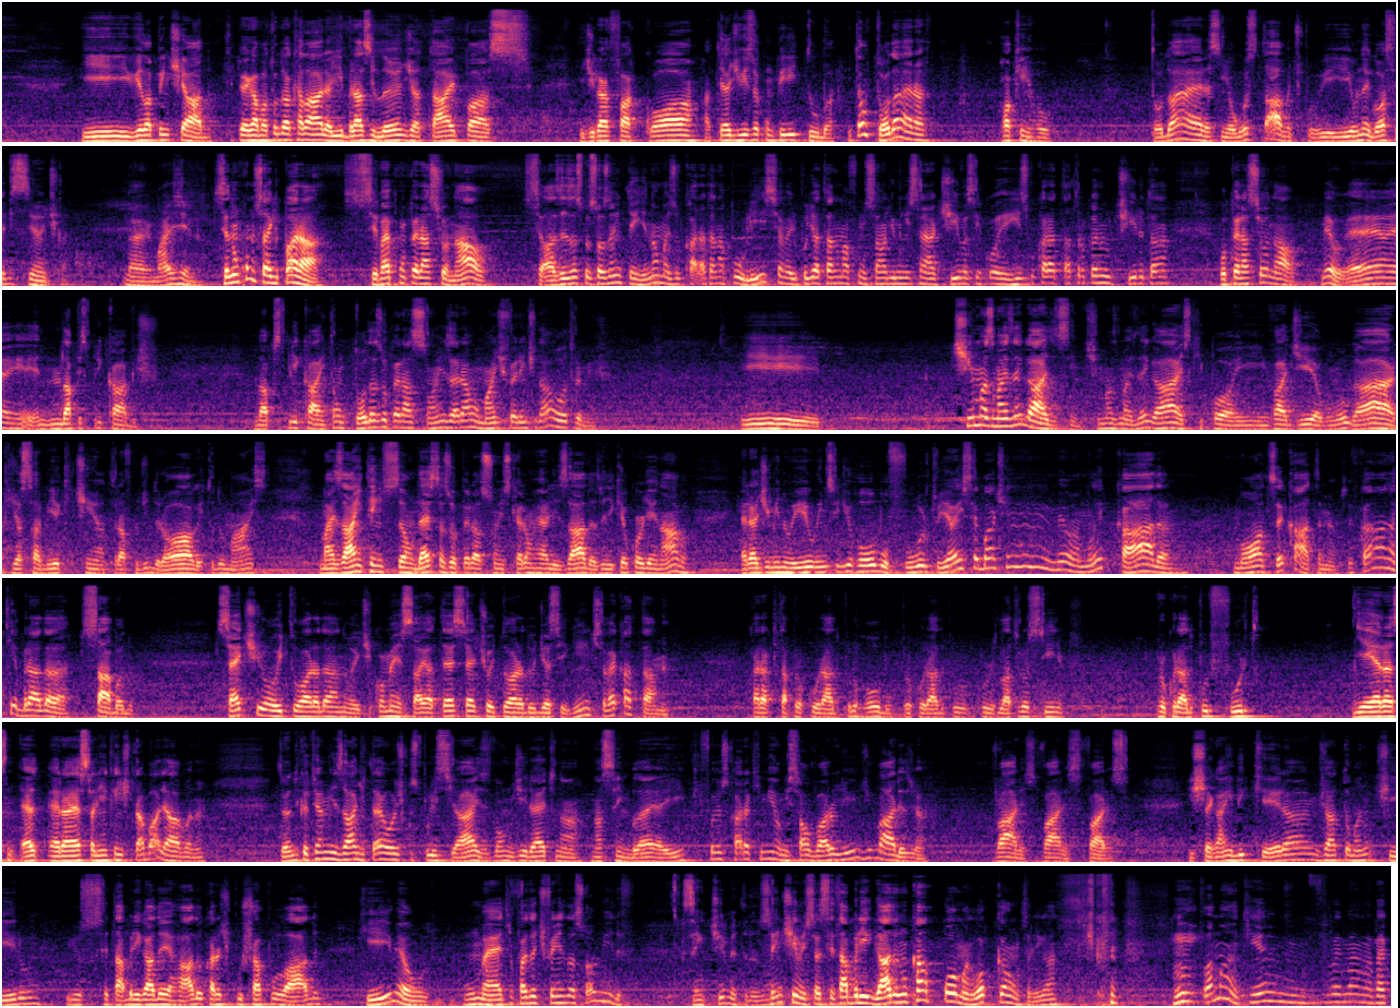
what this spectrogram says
e Vila Penteado, que pegava toda aquela área ali, Brasilândia, Taipas, Edgar Facó, até a divisa com Pirituba. Então, toda era rock and roll. Toda era assim, eu gostava, tipo, e, o negócio é viciante, cara. Não, imagino. Você não consegue parar. Você vai para um operacional, às vezes as pessoas não entendem. Não, mas o cara tá na polícia, ele podia estar numa função administrativa sem correr risco, o cara tá trocando tiro, tá na operacional. Meu, é, é- não dá para explicar, bicho. Não dá para explicar. Então todas as operações eram uma diferente da outra, bicho. E tinha umas mais legais, assim. Tinha umas mais legais que, pô, invadia algum lugar, que já sabia que tinha tráfico de droga e tudo mais. Mas a intenção dessas operações que eram realizadas e que eu coordenava era diminuir o índice de roubo, furto. E aí você bate, meu, a molecada, moto, você cata, meu. Você fica na quebrada sábado, 7, 8 horas da noite, começar e até 7, 8 horas do dia seguinte, você vai catar, meu. O cara que tá procurado por roubo, procurado por, por latrocínio, procurado por furto. E era, era essa linha que a gente trabalhava, né? Tanto que eu tenho amizade até hoje com os policiais, vão direto na, na assembleia aí, que foi os caras que meu, me salvaram de, de várias já. Várias, várias, várias. E chegar em biqueira já tomando tiro, e você tá brigado errado, o cara te puxar pro lado, que, meu, um metro faz a diferença da sua vida. Centímetros, né? Centímetros, você tá brigado no capô, mano, loucão, tá ligado? Hum, Fala, mano, aqui é- vai, vai, vai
